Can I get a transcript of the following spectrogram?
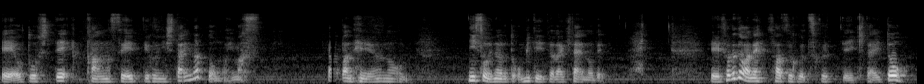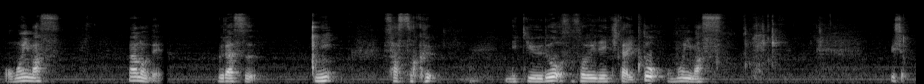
えー落として完成っていう風にしたいなと思います。やっぱね、あの、2層になるとこ見ていただきたいので、えーそれではね、早速作っていきたいと思います。なので、グラスに早速、リキュールを注いでいきたいと思います。よいしょ。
